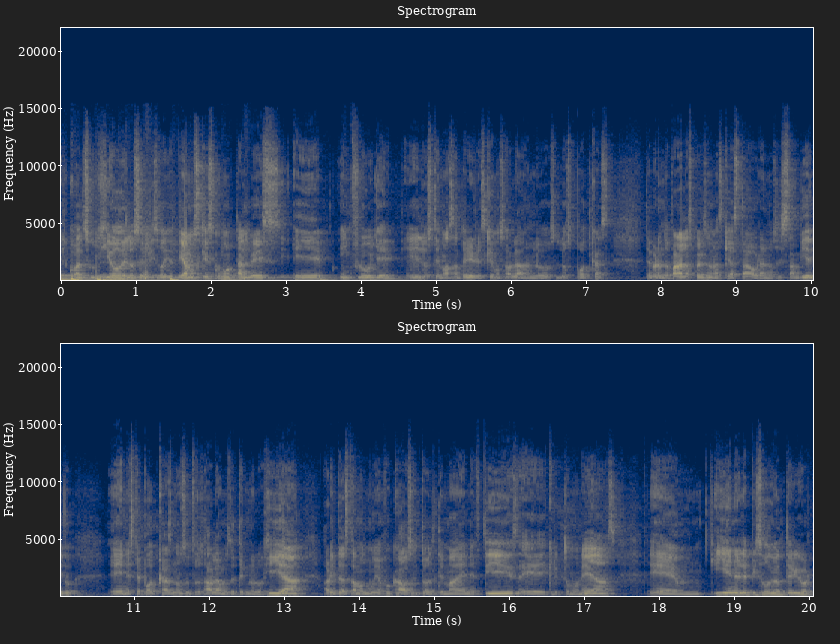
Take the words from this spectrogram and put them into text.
el cual surgió de los episodios, digamos que es como tal vez eh, influye eh, los temas anteriores que hemos hablado en los, los podcasts. De pronto para las personas que hasta ahora nos están viendo, en este podcast nosotros hablamos de tecnología, ahorita estamos muy enfocados en todo el tema de NFTs, eh, criptomonedas, eh, y en el episodio anterior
